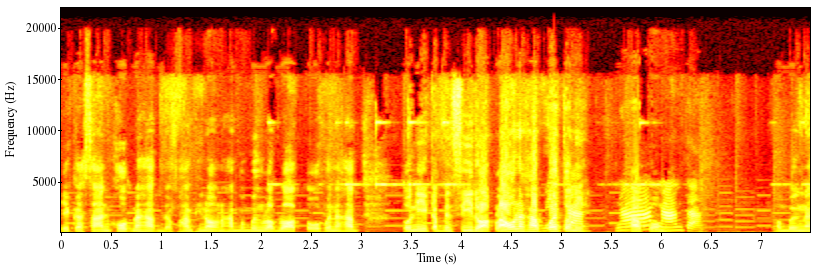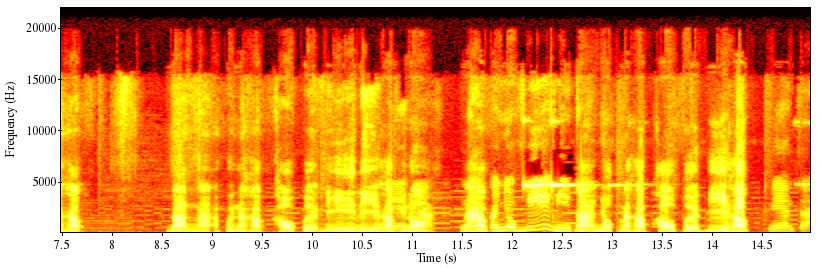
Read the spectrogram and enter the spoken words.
เอกสารครบนะครับเดี๋ยวพาพี่น้องนะครับมาเบิ่งรอบๆโตวเพิ่นนะครับ ตัวนี้ก็เป็นสีดอกเล้านะครับกล้วยตัวนี้แม่นครัจ้ะบผม งามๆจ้ะมาเบิ่งนะครับ ด้านหน้าเพิ่นนะครับ เขาเปิดดีดีๆครับแม่พี่น้องจ้ะ หนะน้าครับก็ยกดีดีหจ้ะน้ายกนะครับ เขาเปิดดีครับ แม่นจ้ะ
